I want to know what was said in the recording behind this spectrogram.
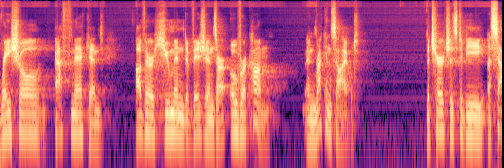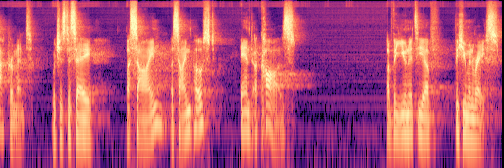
racial, ethnic, and other human divisions are overcome and reconciled. The church is to be a sacrament, which is to say, a sign, a signpost, and a cause of the unity of the human race.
